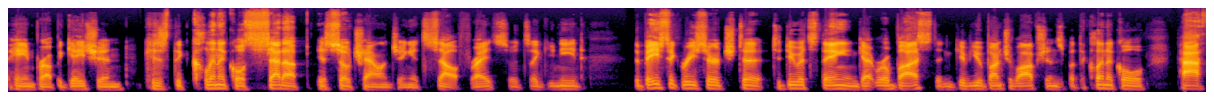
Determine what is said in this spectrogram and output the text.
pain propagation because the clinical setup is so challenging itself, right? So it's like you need the basic research to to do its thing and get robust and give you a bunch of options, but the clinical path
